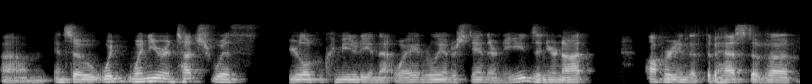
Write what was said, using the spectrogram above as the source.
Um, and so when when you're in touch with your local community in that way and really understand their needs, and you're not operating at the behest of a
